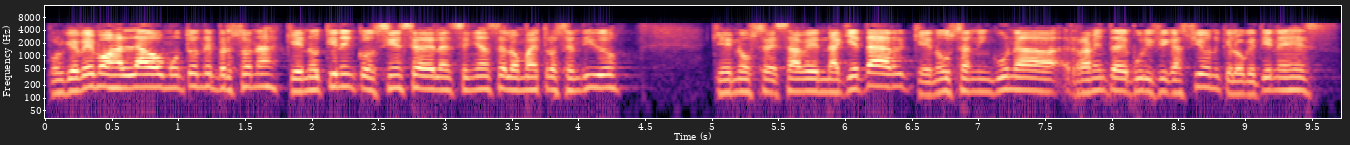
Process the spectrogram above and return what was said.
porque vemos al lado un montón de personas que no tienen conciencia de la enseñanza de los maestros ascendidos, que no se saben aquietar, que no usan ninguna herramienta de purificación, que lo que tienen es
